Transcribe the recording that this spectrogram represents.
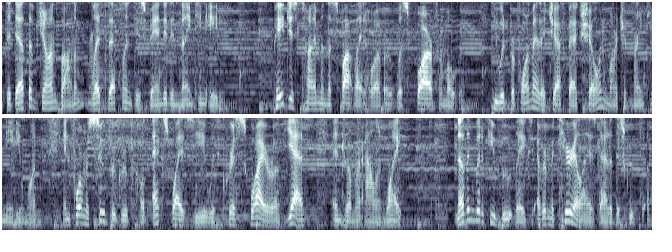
With the death of John Bonham, Led Zeppelin disbanded in 1980. Page's time in the spotlight, however, was far from over. He would perform at a Jeff Beck show in March of 1981 and form a supergroup called XYZ with Chris Squire of Yes and drummer Alan White. Nothing but a few bootlegs ever materialized out of this group, though.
